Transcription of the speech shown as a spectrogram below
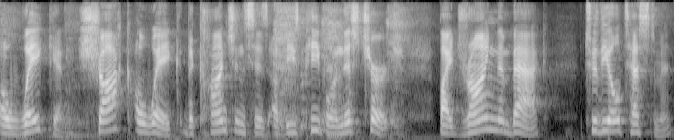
awaken, shock awake the consciences of these people in this church by drawing them back to the Old Testament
